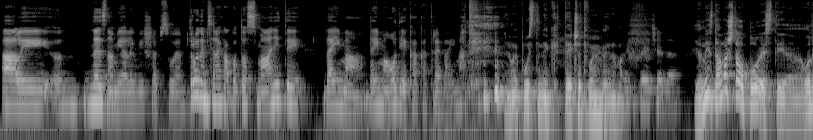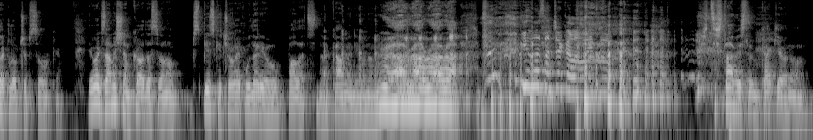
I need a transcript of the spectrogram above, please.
Ali mm, ne znam je li više psujem. Trudim se nekako to smanjiti da ima, da ima odjeka kad treba imati. Nemoj pusti nek teče tvojim venama. Teče, da. Jel mi znamo šta o povijesti, a, odakle uopće psovke? Ja uvijek zamišljam kao da se ono spiski čovjek udario u palac na kamen i ono ra, ra, ra, ra. Sam čekala ovaj zvuk. Šta mislim, kak je ono?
